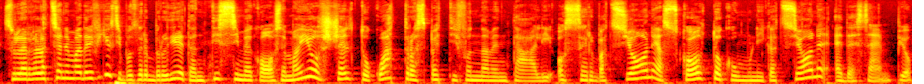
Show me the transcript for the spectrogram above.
Sulla relazione madre-figlio si potrebbero dire tantissime cose, ma io ho scelto quattro aspetti fondamentali: osservazione, ascolto, comunicazione ed esempio.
